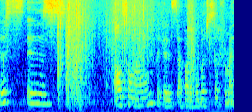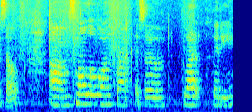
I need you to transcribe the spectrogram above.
this is also mine because I bought a whole bunch of stuff for myself. Um, small logo on the front. It's a black hoodie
